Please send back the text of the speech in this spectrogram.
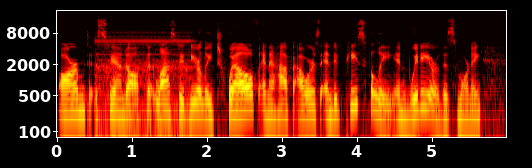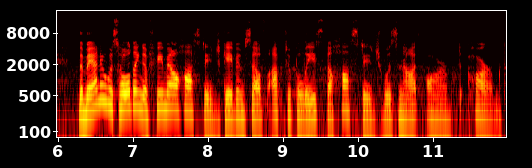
armed standoff that lasted nearly 12 and a half hours ended peacefully in Whittier this morning. The man who was holding a female hostage gave himself up to police. The hostage was not armed, harmed.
